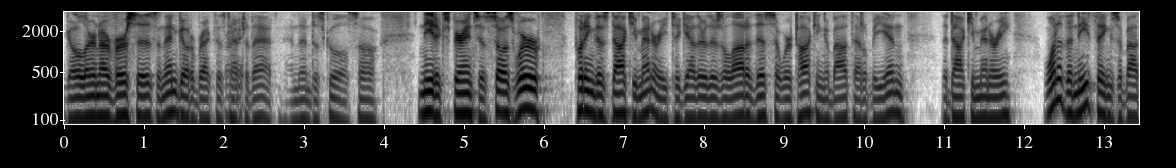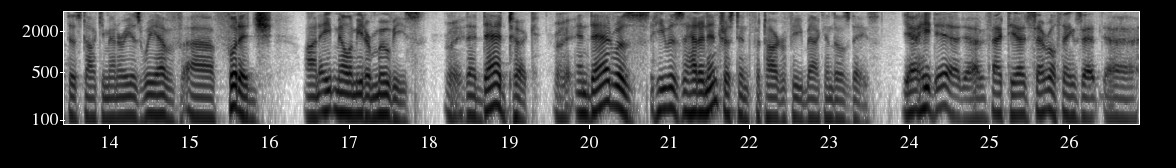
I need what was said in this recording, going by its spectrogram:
go learn our verses, and then go to breakfast Right. after that, and then to school. So neat experiences. So as we're putting this documentary together, there's a lot of this that we're talking about that'll be in the documentary. One of the neat things about this documentary is we have uh, footage on eight millimeter movies Right. that Dad took, Right. and Dad was he was had an interest in photography back in those days. Yeah, he did. Uh, in fact, he had several things that uh,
